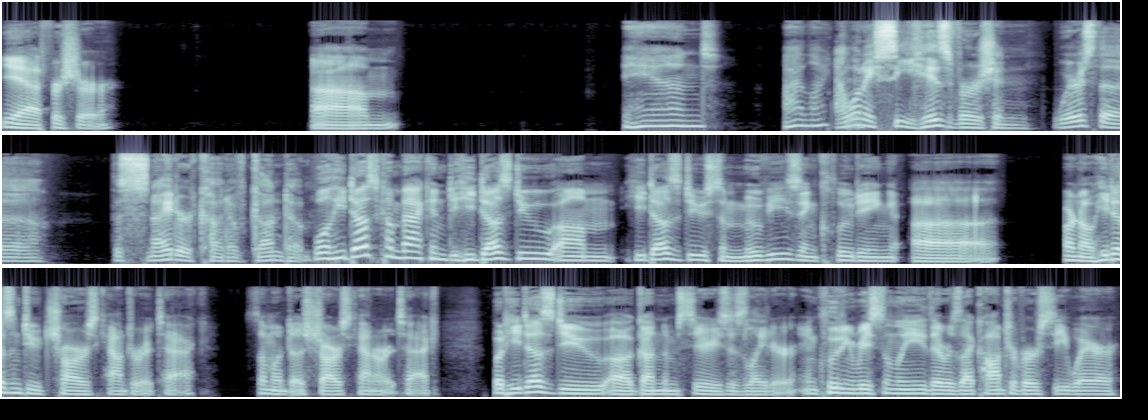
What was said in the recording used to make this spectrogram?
Yeah, for sure. Um, and I like. I want to see his version. Where's the the Snyder cut of Gundam? Well, he does come back and he does do um he does do some movies, including uh or no, he doesn't do Char's counterattack. Someone does Char's counterattack, but he does do uh, Gundam series later, including recently there was that controversy where.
